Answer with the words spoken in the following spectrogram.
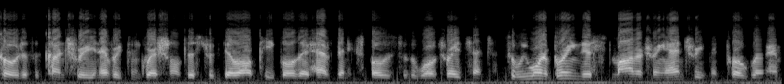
code of the country, in every congressional district, there are people that have been exposed to the World Trade Center. So we want to bring this monitoring and treatment program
